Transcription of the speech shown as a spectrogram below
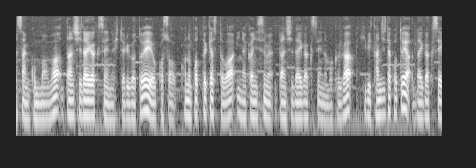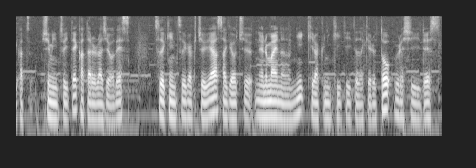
さんこんばんは。男子大学生の独り言へようこそ。このポッドキャストは田舎に住む男子大学生の僕が日々感じたことや大学生活趣味について語るラジオです。通勤通学中や作業中寝る前などに気楽に聞いていただけると嬉しいです。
